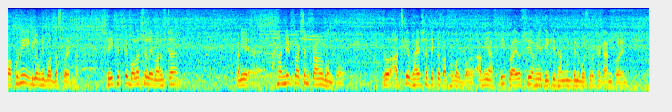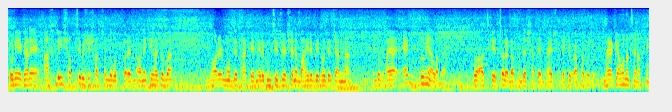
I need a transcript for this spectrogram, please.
কখনোই এগুলো উনি বরদাস্ত করেন না। সেই ক্ষেত্রে বলা চলে মানুষটা মানে হান্ড্রেড পার্সেন্ট প্রাণবন্ত। তো আজকে ভাইয়ের সাথে একটু কথা বলব। আমি আসলেই প্রায়শই আমি দেখি ধানমন্ডিতে বসে বসে গান করেন। উনি এখানে আসলেই সবচেয়ে বেশি স্বাচ্ছন্দ্য বোধ করেন। অনেকেই হয়তো বা ঘরের মধ্যে থাকেন এরকম সিচুয়েশানে বাইরে বের হতে চান না। কিন্তু ভাইয়া একদমই আলাদা। তো আজকে চলেন আপনাদের সাথে ভাইয়ের সাথে একটু কথা বলি। ভাইয়া কেমন আছেন আপনি?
